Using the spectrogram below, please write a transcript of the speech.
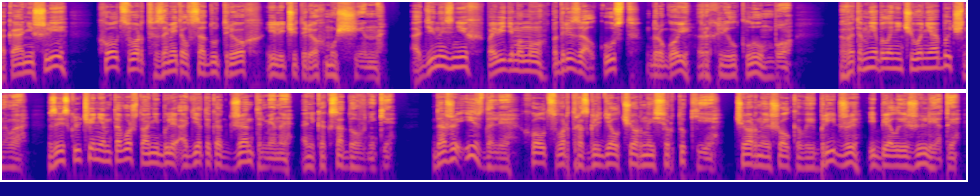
Пока они шли, Холдсворт заметил в саду трех или четырех мужчин. Один из них, по-видимому, подрезал куст, другой рыхлил клумбу. В этом не было ничего необычного, за исключением того, что они были одеты как джентльмены, а не как садовники. Даже издали Холдсворт разглядел черные сюртуки, черные шелковые бриджи и белые жилеты —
